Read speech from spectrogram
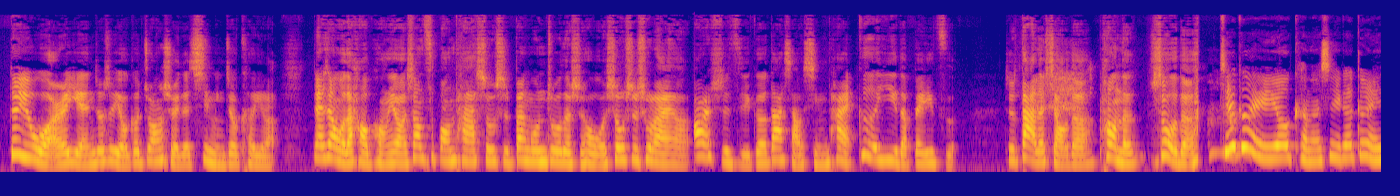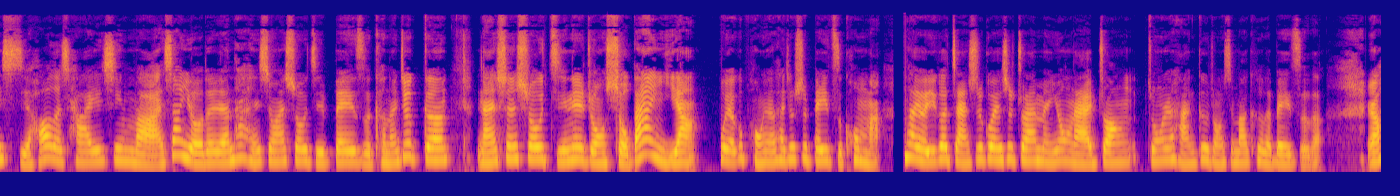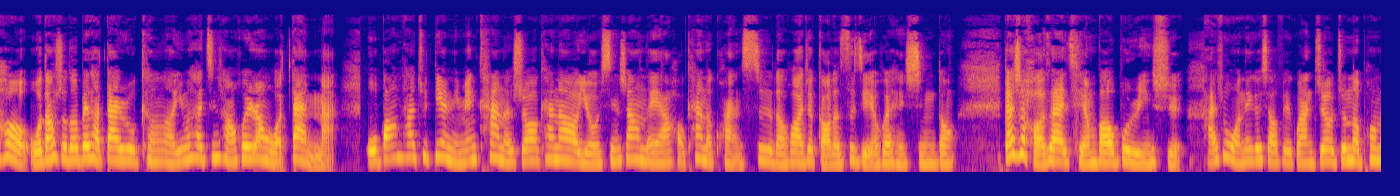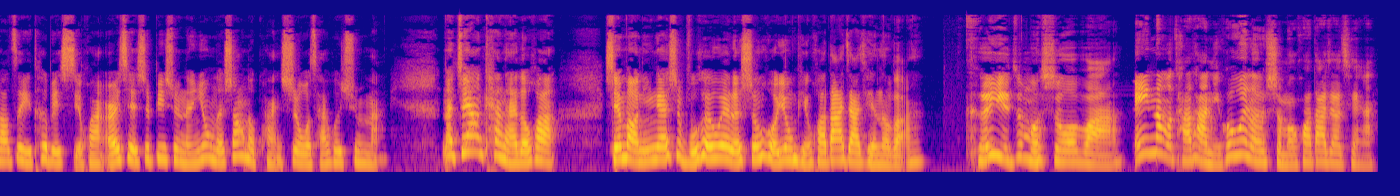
对于我而言就是有个装水的器皿就可以了。但像我的好朋友，上次帮他收拾办公桌的时候，我收拾出来了二十几个大小形态各异的杯子，就大的、小的、胖的、瘦的。这个也有可能是一个个人喜好的差异性吧。像有的人他很喜欢收集杯子，可能就跟男生收集那种手办一样。我有个朋友，他就是杯子控嘛，他有一个展示柜是专门用来装中日韩各种星巴克的杯子的。然后我当时都被他带入坑了，因为他经常会让我代买。我帮他去店里面看的时候，看到有新上的呀、好看的款式的话，就搞得自己也会很心动。但是好在钱包不允许，还是我那个消费观，只有真的碰到自己特别喜欢，而且是必须能用得上的款式，我才会去买。那这样看来的话，贤宝你应该是不会为了生活用品花大价钱的吧？可以这么说吧，哎，那么塔塔，你会为了什么花大价钱啊？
